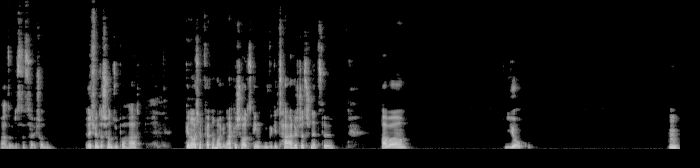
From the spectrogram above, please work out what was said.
also das ist halt schon. Ich finde das schon super hart. Genau, ich habe gerade nochmal nachgeschaut, es ging um vegetarisches Schnitzel, aber yo. Hm.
